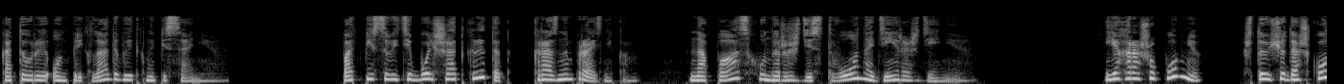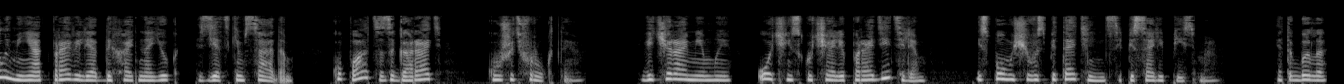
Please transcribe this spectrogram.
которое он прикладывает к написанию. Подписывайте больше открыток к разным праздникам. На Пасху, на Рождество, на день рождения. Я хорошо помню, что еще до школы меня отправили отдыхать на юг с детским садом, купаться, загорать, кушать фрукты. Вечерами мы очень скучали по родителям и с помощью воспитательницы писали письма. Это было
